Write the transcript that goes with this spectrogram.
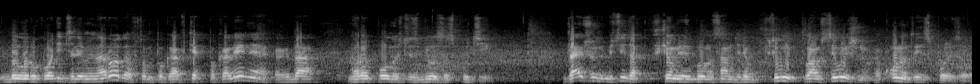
был руководителями народа в, том, в тех поколениях, когда народ полностью сбился с пути. Дальше он объяснит, а в чем здесь был на самом деле план Всевышнего, как он это использовал,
